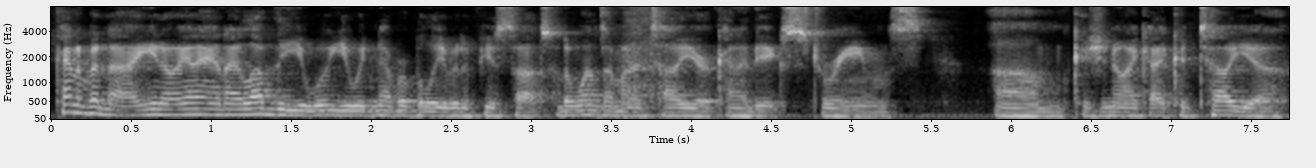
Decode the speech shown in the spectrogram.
kind of an uh, you know, and, and I love that you you would never believe it if you saw it. So the ones I'm going to tell you are kind of the extremes, because um, you know, like I could tell you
